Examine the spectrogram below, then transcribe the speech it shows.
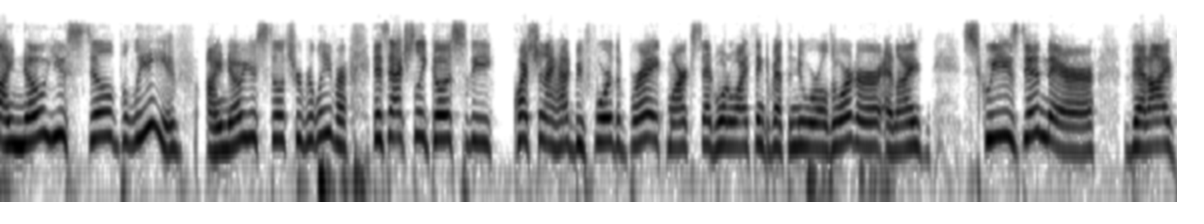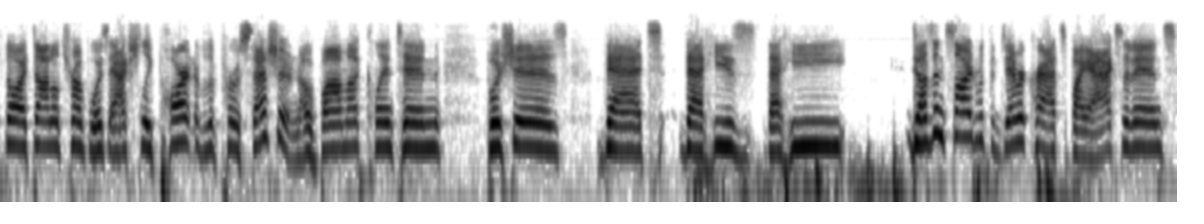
I know you still believe. I know you're still a true believer. This actually goes to the question I had before the break. Mark said, What do I think about the New World Order? And I squeezed in there that I thought Donald Trump was actually part of the procession. Obama, Clinton, Bush's, that that he's that he doesn't side with the Democrats by accident,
